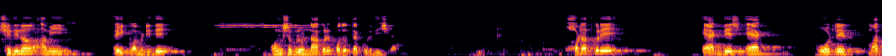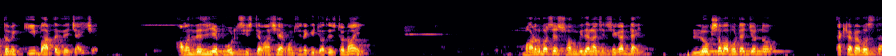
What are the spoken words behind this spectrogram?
সেদিনও আমি এই কমিটিতে অংশগ্রহণ না করে পদত্যাগ করে দিয়েছিলাম। হঠাৎ করে এক দেশ এক ভোটের মাধ্যমে কি বার্তা দিতে চাইছেন আমাদের দেশে যে ভোট সিস্টেম আছে এখন, সেটা কি যথেষ্ট নয়? ভারতবর্ষের সংবিধান আছে সেখানটায় লোকসভা ভোটের জন্য একটা ব্যবস্থা,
